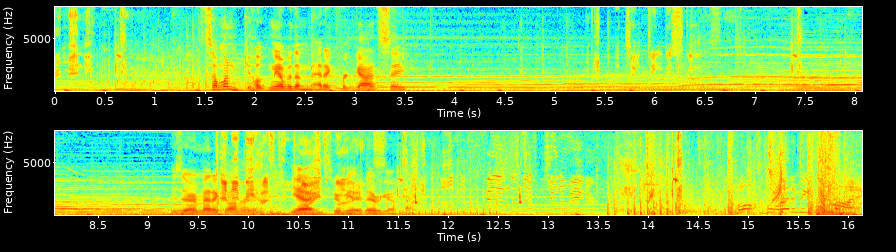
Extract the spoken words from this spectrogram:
remaining. someone hook me up with a medic for God's sake. Attempting. Is there a medic on route? Yeah, he threw me. There we go. Multiple enemies spotted.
